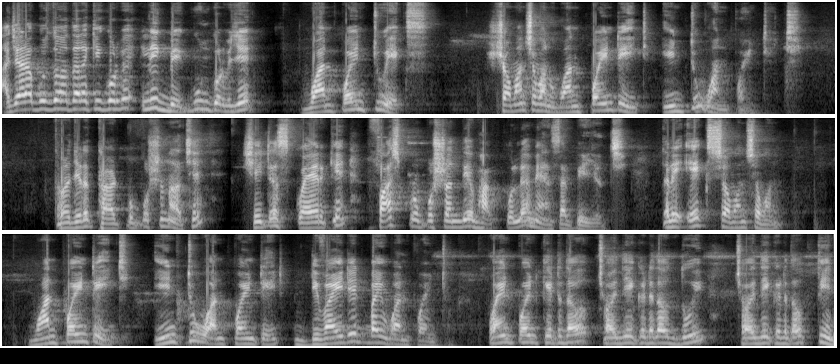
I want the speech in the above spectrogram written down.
আর যারা বুঝতে পারো, তারা কি করবে? লিখবে, গুণ করবে যে ওয়ান পয়েন্ট টু এক্স সমান সমান one point eight into one point eight তোমরা যেটা থার্ড প্রপোর্শন আছে সেইটা স্কোয়ারকে ফার্স্ট প্রপোর্শন দিয়ে ভাগ করলে আমি অ্যান্সার পেয়ে যাচ্ছি। তাহলে এক্স সমান সমান one point eight into one point eight divided by one point two point point কেটে দাও, ছয় দিয়ে কেটে দাও দুই, ছয় দিয়ে কেটে দাও তিন।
